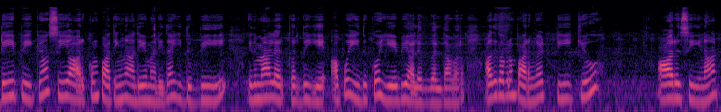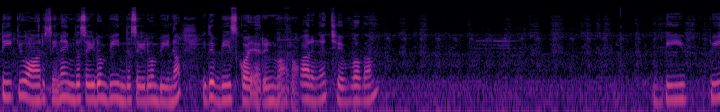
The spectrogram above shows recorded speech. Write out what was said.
டிபிக்கும் சிஆருக்கும் பார்த்தீங்கன்னா அதே மாதிரி தான் இது பி இது மேலே இருக்கிறது ஏ அப்போ இதுக்கும் ஏபி அலகுகள் தான் வரும். அதுக்கப்புறம் பாருங்கள் டிக்யூ ஆர்சினா டிக்யூ ஆர்சினா இந்த சைடும் பி இந்த சைடும் பினா இது பி ஸ்கொயருன்னு வரும். பாருங்கள் செவ்வகம் டிபி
